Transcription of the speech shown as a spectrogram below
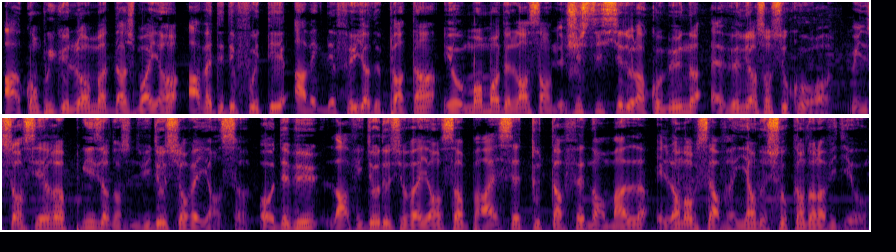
a compris que l'homme d'âge moyen avait été fouetté avec des feuilles de plantain et au moment de l'ensemble, le justicier de la commune est venu à son secours. Une sorcière prise dans une vidéosurveillance. Au début, la vidéo de surveillance paraissait tout à fait normale et l'on n'observe rien de choquant dans la vidéo.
